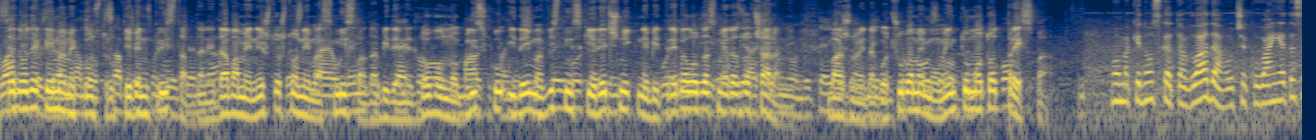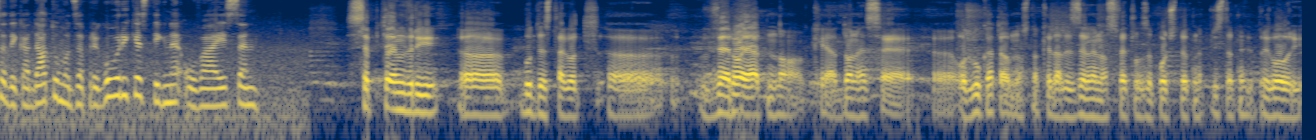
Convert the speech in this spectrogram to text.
Се додека имаме конструктивен пристап, да не даваме нешто што нема смисла, да бидеме доволно блиску и да има вистински речник, не би требало да сме разочарани. Важно е да го чуваме моментумот од преспа. Во македонската влада очекувањата се дека датумот за преговори ќе стигне оваа есен. Септември Бундестагот веројатно ќе ја донесе одлуката, односно ќе даде зелено светло за почеток на пристапните преговори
